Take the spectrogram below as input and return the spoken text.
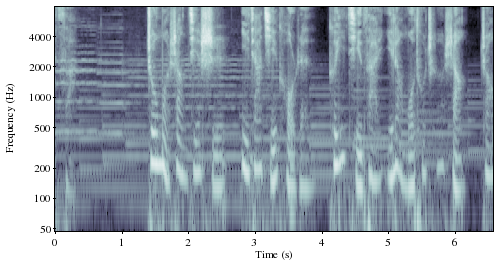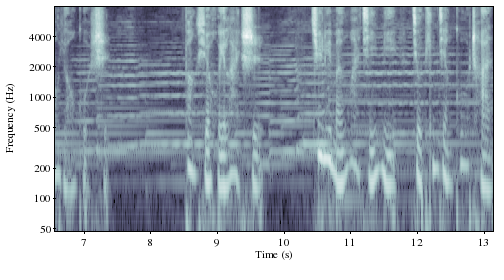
伞。周末上街时，一家几口人可以挤在一辆摩托车上招摇过市。放学回来时，距离门外几米就听见锅铲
